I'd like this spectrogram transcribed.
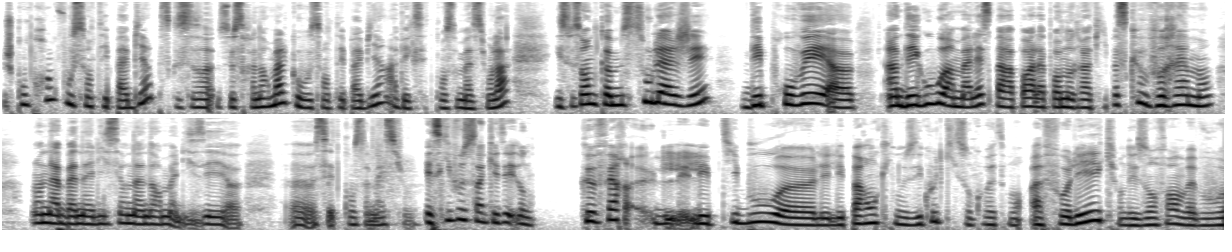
je comprends que vous ne sentez pas bien, parce que ce, serait normal que vous ne sentez pas bien avec cette consommation-là. Ils se sentent comme soulagés d'éprouver euh, un dégoût, un malaise par rapport à la pornographie. Parce que vraiment, on a banalisé, on a normalisé euh, euh, cette consommation. Est-ce qu'il faut s'inquiéter? Donc, que faire les, petits bouts, euh, les, les parents qui nous écoutent, qui sont complètement affolés, qui ont des enfants bah, vous,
